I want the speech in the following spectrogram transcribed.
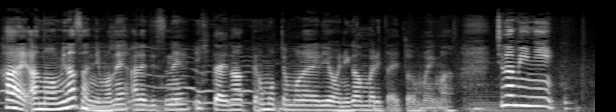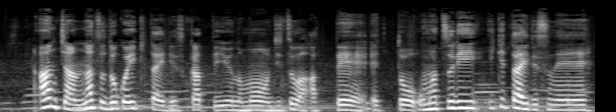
はい、あの、皆さんにもね、あれですね、行きたいなって思ってもらえるように頑張りたいと思います。ちなみに、あんちゃん、夏どこ行きたいですかっていうのも実はあって、えっと、お祭り行きたいですね。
